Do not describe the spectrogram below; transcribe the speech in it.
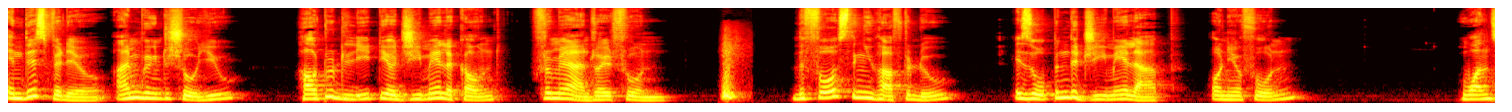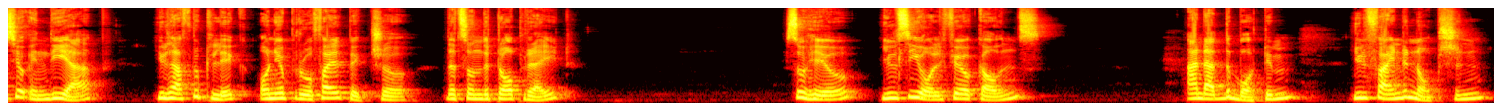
In this video, I'm going to show you how to delete your Gmail account from your Android phone. The first thing you have to do is open the Gmail app on your phone. Once you're in the app, you'll have to click on your profile picture that's on the top right. So here, you'll see all of your accounts. And at the bottom, you'll find an option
